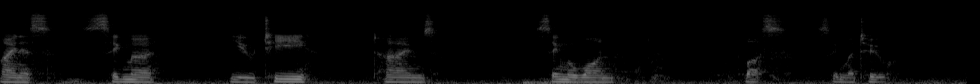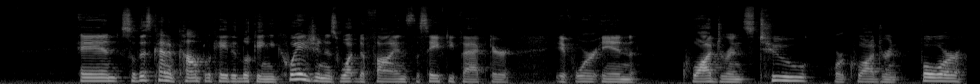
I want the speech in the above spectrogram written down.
minus sigma ut times sigma 1 plus sigma 2. And so this kind of complicated looking equation is what defines the safety factor if we're in quadrants 2 or quadrant 4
